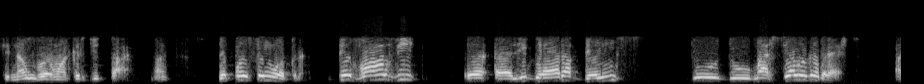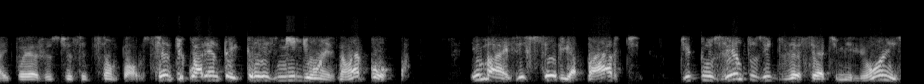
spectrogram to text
que não vão acreditar. Né? Depois tem outra. Devolve, eh, eh, libera bens do, do Marcelo Odebrecht. Aí foi a Justiça de São Paulo. 143 milhões, não é pouco. E mais, isso seria parte de 217 milhões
